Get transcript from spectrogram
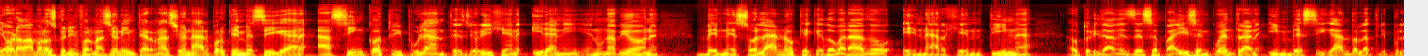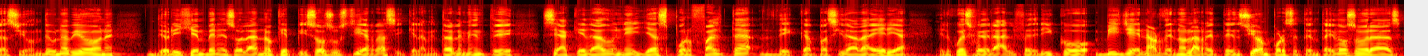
Y ahora vámonos con información internacional porque investigan a cinco tripulantes de origen iraní en un avión venezolano que quedó varado en Argentina. Autoridades de ese país se encuentran investigando la tripulación de un avión de origen venezolano que pisó sus tierras y que lamentablemente se ha quedado en ellas por falta de capacidad aérea. El juez federal, Federico Villena, ordenó la retención por 72 horas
